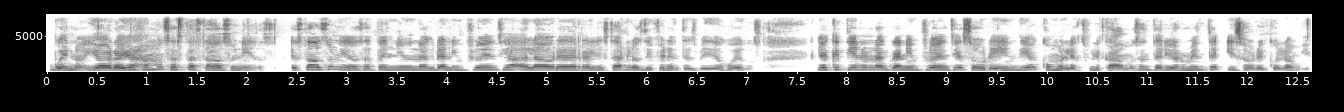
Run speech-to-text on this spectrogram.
Bueno, y ahora viajamos hasta Estados Unidos. Estados Unidos ha tenido una gran influencia a la hora de realizar los diferentes videojuegos, ya que tiene una gran influencia sobre India, como le explicábamos anteriormente, y sobre Colombia.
